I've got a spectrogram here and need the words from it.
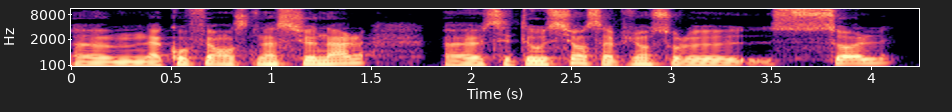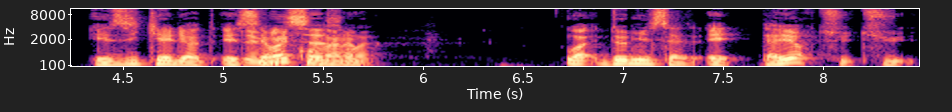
la conférence nationale, euh, c'était aussi en s'appuyant sur le sol et Zeke Elliott. Et c'est vrai qu'on a... Ouais. ouais, 2016. Et d'ailleurs, tu, tu,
